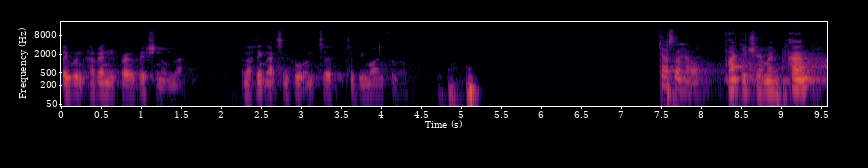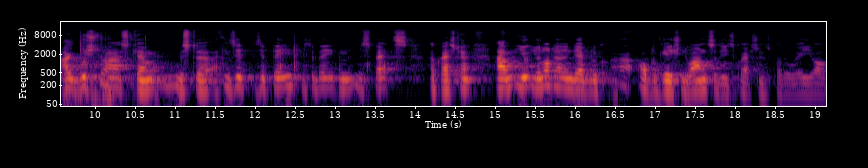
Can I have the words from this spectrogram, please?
they wouldn't have any prohibition on that. And I think that's important to, to be mindful of. Councillor Howell. Thank you, Chairman. Um, I wish to ask um, Mr. I think is it, is it Beeve, Mr. Beeve and Ms. Betts a question. Um, you, you're not under obli- uh, obligation to answer these questions, by the way. You are,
